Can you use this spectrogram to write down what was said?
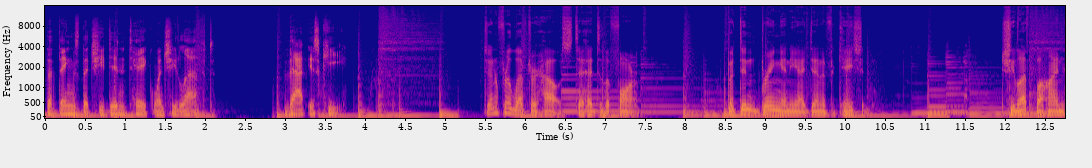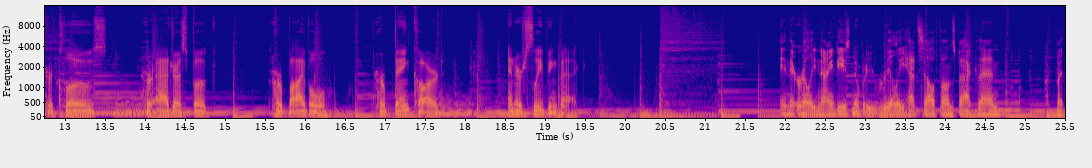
the things that she didn't take when she left, that is key. Jennifer left her house to head to the farm, but didn't bring any identification. She left behind her clothes, her address book, her Bible, her bank card, and her sleeping bag. In the early 90s, nobody really had cell phones back then, but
